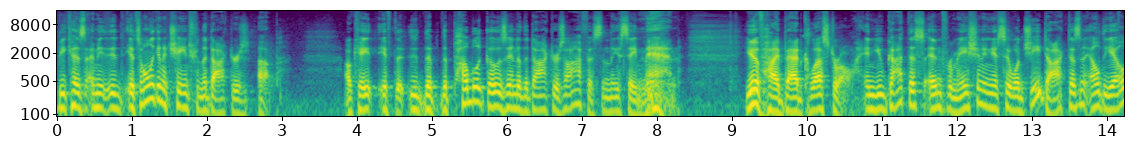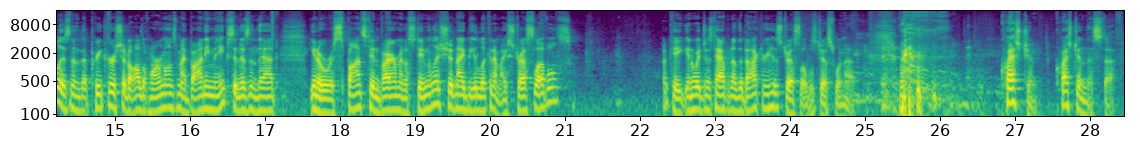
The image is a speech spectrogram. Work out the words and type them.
Because, I mean, it, it's only going to change from the doctors up. Okay, if the, the, the public goes into the doctor's office and they say, man, you have high bad cholesterol, and you've got this information and you say, well, gee, doc, doesn't LDL, isn't the precursor to all the hormones my body makes? And isn't that, you know, a response to environmental stimulus? Shouldn't I be looking at my stress levels? Okay, you know what just happened to the doctor? His stress levels just went up. question, question this stuff,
